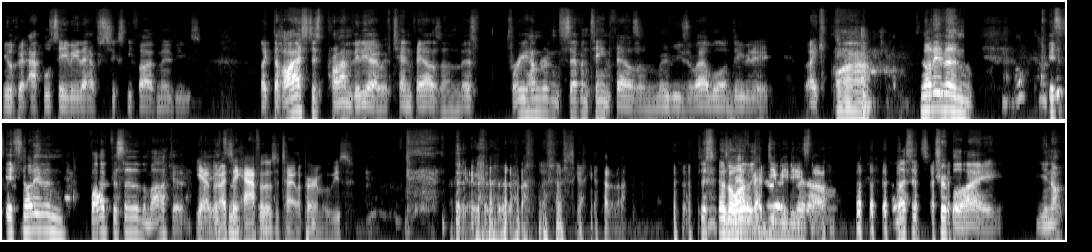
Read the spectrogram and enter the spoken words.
You look at Apple TV; they have 65 movies. Like the highest is Prime Video with 10,000. There's 317,000 movies available on DVD. Like Wow. it's not even it's it's not even five percent of the market. Yeah, Like, but I'd say not- half of those are Tyler Perry movies. Just kidding. I don't know. I'm just kidding. I don't know. Just There's a lot of really bad DVDs, that, um, unless it's triple A, you're not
